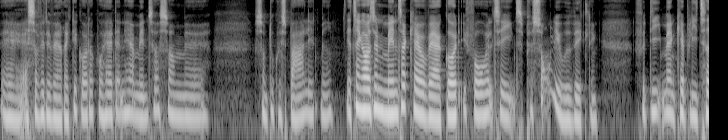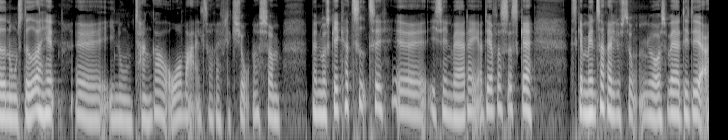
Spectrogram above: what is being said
Øh, altså vil det være rigtig godt at kunne have den her mentor, som, øh, som du kan spare lidt med. Jeg tænker også, at en mentor kan jo være godt i forhold til ens personlige udvikling fordi man kan blive taget nogle steder hen øh, i nogle tanker og overvejelser og refleksioner, som man måske ikke har tid til øh, i sin hverdag, og derfor så skal, skal mentorrelationen jo også være det der,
